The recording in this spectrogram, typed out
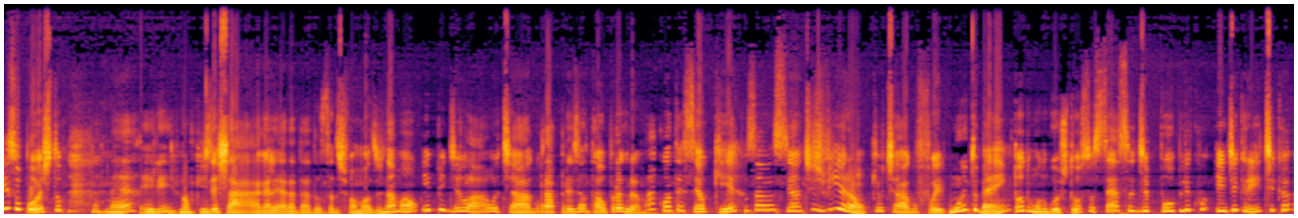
Isso posto, né? Ele não quis deixar a galera da Dança dos Famosos na mão e pediu lá o Thiago para apresentar o programa. Aconteceu que os anunciantes viram que o Thiago foi muito bem, todo mundo gostou, sucesso de público e de crítica,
